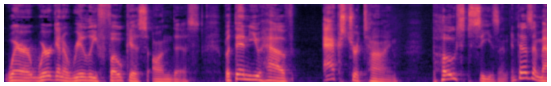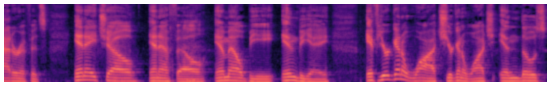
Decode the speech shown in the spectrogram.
where we're going to really focus on this. But then you have extra time postseason. It doesn't matter if it's NHL, NFL, MLB, NBA. If you're going to watch, you're going to watch in those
